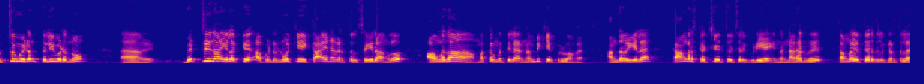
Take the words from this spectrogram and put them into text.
ஒற்றுமையிடம் தெளிவுடனும் வெற்றி தான் இலக்கு அப்படின்ற நோக்கி காய் நகர்த்தல் செய்கிறாங்களோ அவங்க தான் மக்கள் மத்தியில் நம்பிக்கை பெறுவாங்க. அந்த வகையில் காங்கிரஸ் கட்சி எடுத்து வச்சிருக்கக்கூடிய இந்த நகர்வு தமிழக தேர்தலுக்கு இடத்துல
